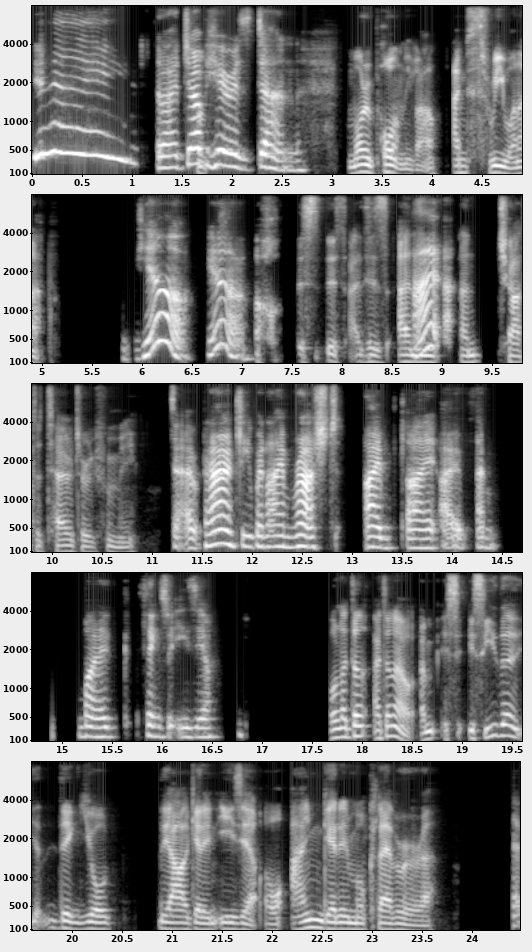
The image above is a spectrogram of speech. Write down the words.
Yay! My job here is done. More importantly, Val, I'm three one up. Yeah, yeah. Oh, this this uh, this is un, I uncharted territory for me. so apparently when I'm rushed, I I I I'm my things are easier. Well, I don't I don't know. Um, it's it's either they you're they are getting easier or I'm getting more cleverer. You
